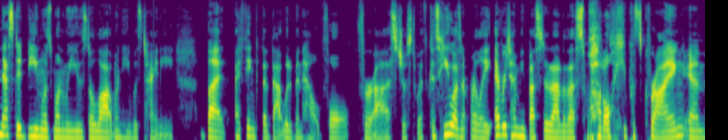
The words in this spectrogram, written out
nested bean was one we used a lot when he was tiny but i think that that would have been helpful for us just with because he wasn't really every time he busted out of that swaddle he was crying and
